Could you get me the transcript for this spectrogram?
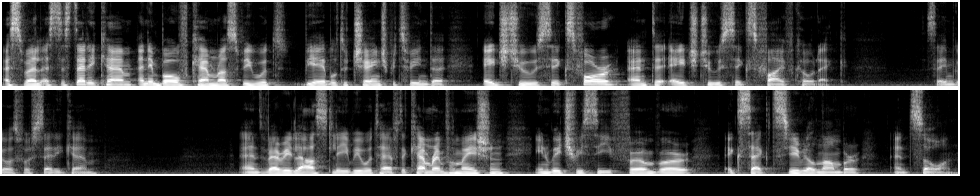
as well as the Steadicam. And in both cameras, we would be able to change between the H.264 and the H.265 codec. Same goes for Steadicam. And very lastly, we would have the camera information in which we see firmware, exact serial number, and so on.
